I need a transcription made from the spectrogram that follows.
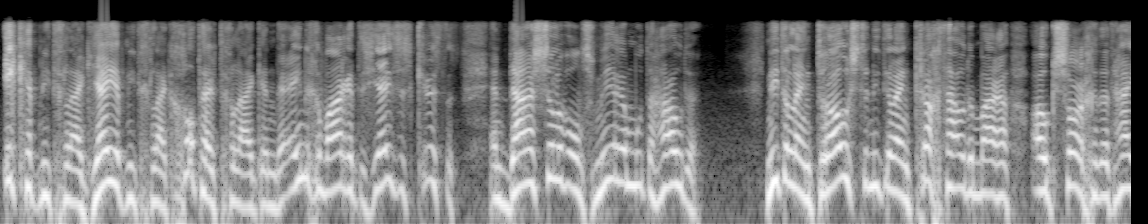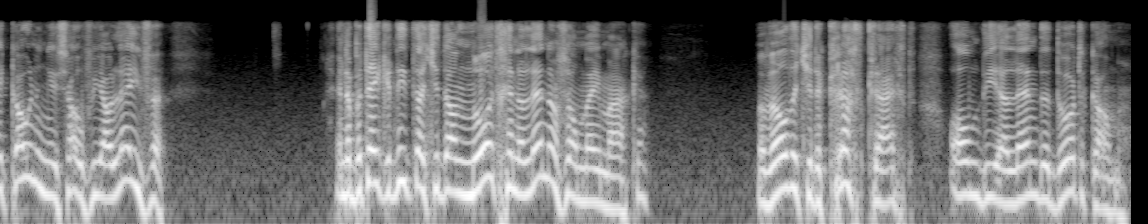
Ik heb niet gelijk, jij hebt niet gelijk, God heeft gelijk. En de enige waarheid is Jezus Christus. En daar zullen we ons meer aan moeten houden. Niet alleen troosten, niet alleen kracht houden, maar ook zorgen dat Hij koning is over jouw leven. En dat betekent niet dat je dan nooit geen ellende zal meemaken, maar wel dat je de kracht krijgt om die ellende door te komen.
